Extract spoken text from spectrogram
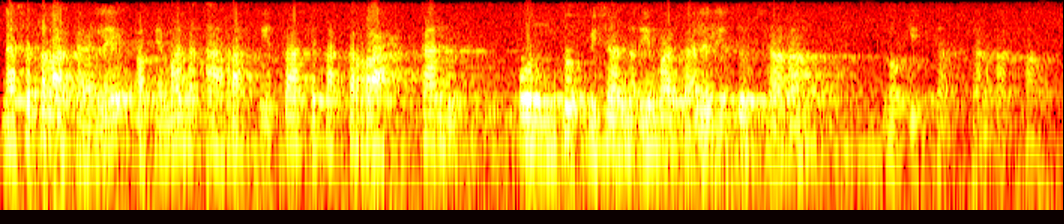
Nah, setelah dalil bagaimana arah kita kita kerahkan untuk bisa menerima dalil itu secara logika, secara akal.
